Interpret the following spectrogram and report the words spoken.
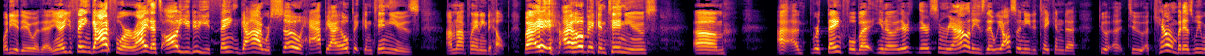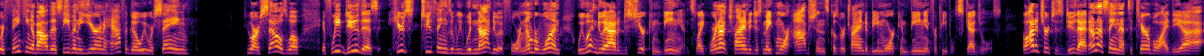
what do you do with it? You know, you thank God for it, right? That's all you do. You thank God. We're so happy. I hope it continues. I'm not planning to help, but I, I hope it continues. Um, I, I, we're thankful, but you know, there's there's some realities that we also need to take into to, uh, to account. But as we were thinking about this even a year and a half ago, we were saying to ourselves, well, if we do this, here's two things that we would not do it for. Number one, we wouldn't do it out of just sheer convenience. Like, we're not trying to just make more options because we're trying to be more convenient for people's schedules. A lot of churches do that. I'm not saying that's a terrible idea. I,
